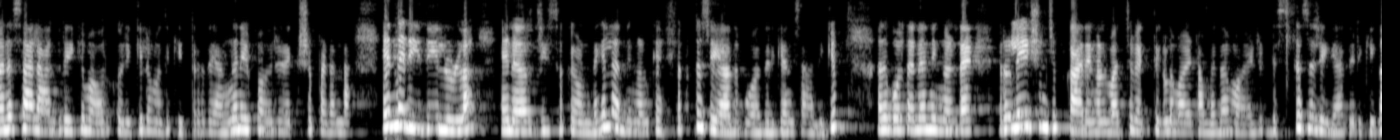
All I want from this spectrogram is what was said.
മനസ്സാൽ ആഗ്രഹിക്കും അവർക്ക് ഒരിക്കലും അത് കിട്ടരുത്. അങ്ങനെ ഇപ്പോൾ അവർ രക്ഷപ്പെടണ്ട എന്ന രീതിയിലുള്ള എനർജീസ് ഒക്കെ ഉണ്ടെങ്കിൽ അത് നിങ്ങൾക്ക് എഫക്ട് ചെയ്യാതെ പോകാതിരിക്കാൻ സാധിക്കും. അതുപോലെ തന്നെ നിങ്ങളുടെ റിലേഷൻഷിപ്പ് കാര്യങ്ങൾ മറ്റു വ്യക്തികളുമായിട്ട് അമിതമായിട്ട് ഡിസ്കസ് ചെയ്യാതിരിക്കുക.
